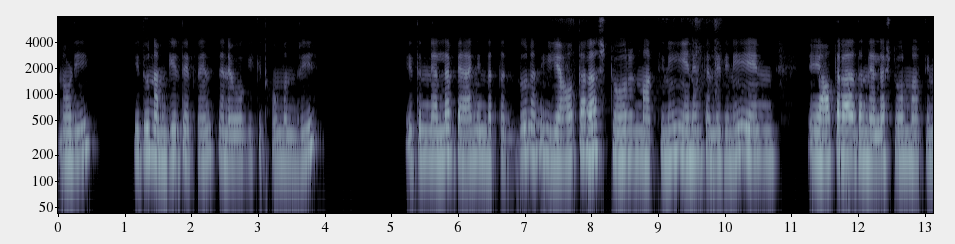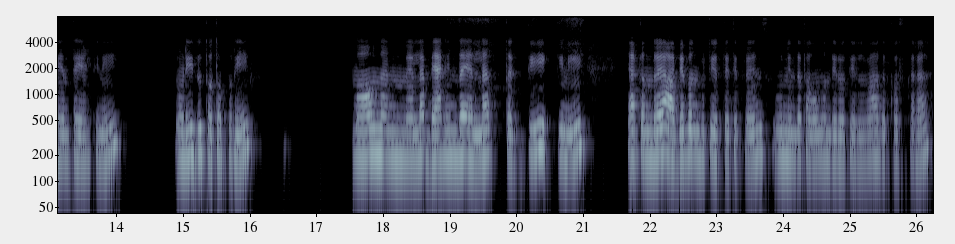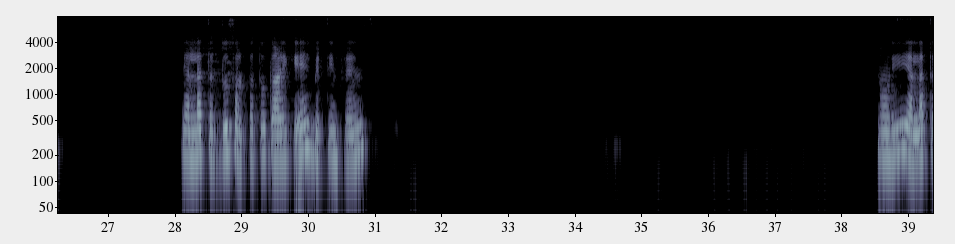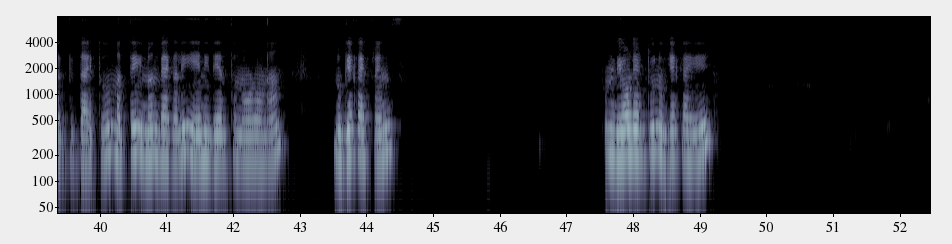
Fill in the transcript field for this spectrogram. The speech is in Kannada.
ನೋಡಿ. ಇದು ನಮಗಿರ್ದೆ ಫ್ರೆಂಡ್ಸ್ ನೆನೆ ಹೋಗಿ ಕಿತ್ಕೊಂಬಂದ್ರಿ ಇದನ್ನೆಲ್ಲ ಬ್ಯಾಗ್ನಿಂದ ತೆಗೆದು ನನಗೆ ಯಾವ ಥರ ಸ್ಟೋರ್ ಮಾಡ್ತೀನಿ, ಏನೇನು ತಂದಿದ್ದೀನಿ, ಏನು, ಯಾವ ಥರ ಅದನ್ನೆಲ್ಲ ಸ್ಟೋರ್ ಮಾಡ್ತೀನಿ ಅಂತ ಹೇಳ್ತೀನಿ. ನೋಡಿ ಇದು ತೊತೊಪುರಿ. ಹಣ್ಣೆಲ್ಲ ಬ್ಯಾಗಿಂದ ಎಲ್ಲ ತೆಗ್ದು ಇಕ್ತೀನಿ. ಯಾಕಂದರೆ ಹಬೆ ಬಂದ್ಬಿಟ್ಟು ಇರ್ತೈತೆ ಫ್ರೆಂಡ್ಸ್ ಊರಿನಿಂದ ತೊಗೊಂಬಂದಿರೋದಿಲ್ವ ಅದಕ್ಕೋಸ್ಕರ. ಎಲ್ಲ ತೆಗೆದು ಸ್ವಲ್ಪ ಹೊತ್ತು ಗಾಳಿಗೆ ಬಿಡ್ತೀನಿ ಫ್ರೆಂಡ್ಸ್ ನೋಡಿ ಎಲ್ಲ ತೆಗ್ದಿದ್ದಾಯಿತು. ಮತ್ತು ಇನ್ನೊಂದು ಬ್ಯಾಗಲ್ಲಿ ಏನಿದೆ ಅಂತ ನೋಡೋಣ. ನುಗ್ಗೆಕಾಯಿ ಫ್ರೆಂಡ್ಸ್. ಒಂದು ಏಳೆಂಟು ನುಗ್ಗೆಕಾಯಿ.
